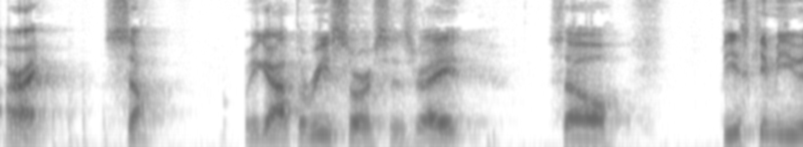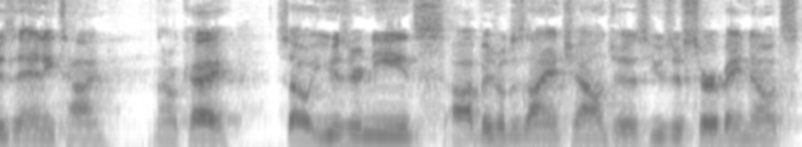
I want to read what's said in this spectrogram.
All right, so we got the resources, right? So these can be used at any time, okay? So user needs, uh, visual design challenges, user survey notes.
